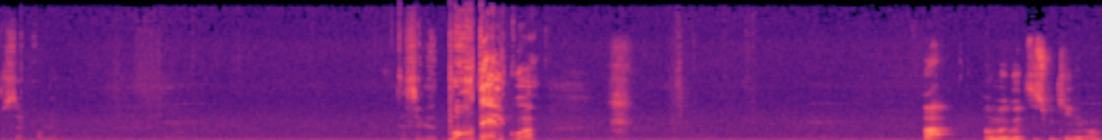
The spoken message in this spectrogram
c'est ça le problème. Putain, c'est le bordel quoi Ah Oh my god, c'est Swiki, il est mort.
